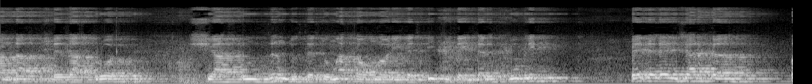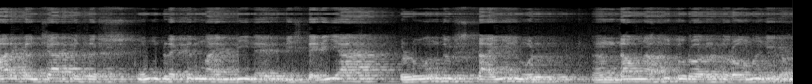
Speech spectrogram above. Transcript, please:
mandat dezastruos și ascunzându-se sub masca unor investiții de interes public, PDL încearcă Pare că încearcă să-și umple cât mai bine misteria, luându-și tainul în dauna tuturor românilor.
